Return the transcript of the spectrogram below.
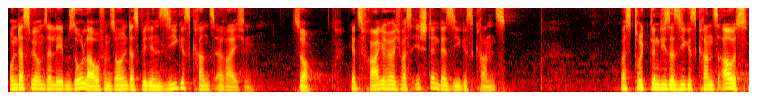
Und dass wir unser Leben so laufen sollen, dass wir den Siegeskranz erreichen. So, jetzt frage ich euch, was ist denn der Siegeskranz? Was drückt denn dieser Siegeskranz aus?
